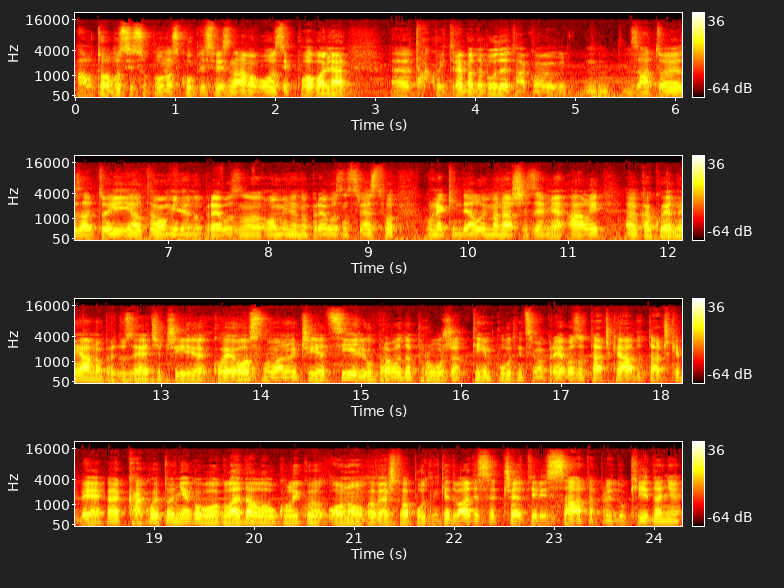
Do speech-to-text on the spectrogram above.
Autobusi su puno skuplji, svi znamo, voz je povoljan, E, tako i treba da bude, tako zato je zato i jel te omiljeno prevozno omiljeno prevozno sredstvo u nekim delovima naše zemlje, ali e, kako jedno javno preduzeće čije koje je osnovano i čiji je cilj upravo da pruža tim putnicima prevoz od tačke A do tačke B, e, kako je to njegovo ogledalo ukoliko ono obaveštava putnike 24 sata pred ukidanje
